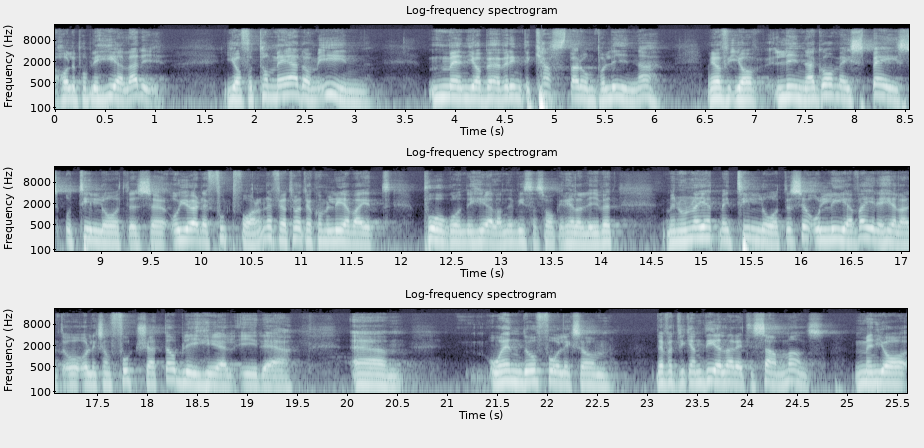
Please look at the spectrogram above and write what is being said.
håller på att bli helad i. Jag får ta med dem in, men jag behöver inte kasta dem på Lina. Men jag, jag, Lina gav mig space och tillåtelse och gör det fortfarande, för jag tror att jag kommer leva i ett pågående helande, vissa saker hela livet. Men hon har gett mig tillåtelse att leva i det helandet och, och liksom fortsätta att bli hel i det. Ehm, och ändå få liksom, därför att vi kan dela det tillsammans. Men jag,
